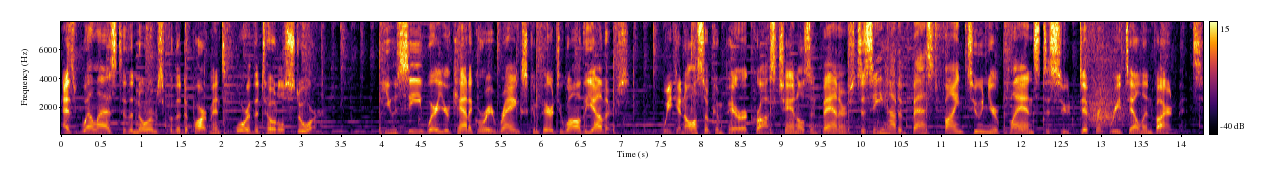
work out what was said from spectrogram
as well as to the norms for the department or the total store. You see where your category ranks compared to all the others. We can also compare across channels and banners to see how to best fine-tune your plans to suit different retail environments.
